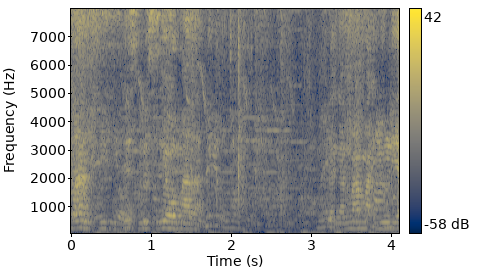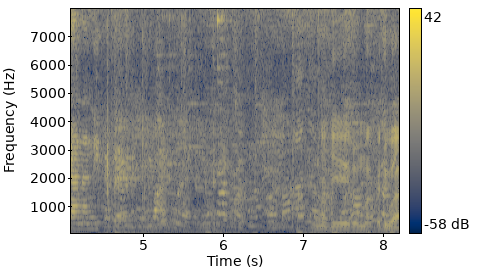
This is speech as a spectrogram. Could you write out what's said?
Nanti diskusi Omaran dengan Mama Yuliana Nipte. Ini di rumah kedua.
